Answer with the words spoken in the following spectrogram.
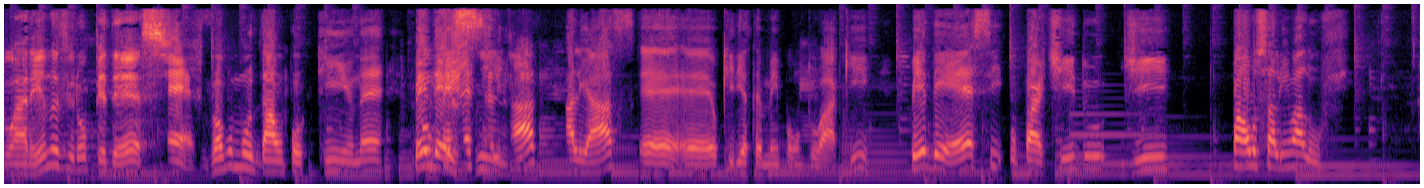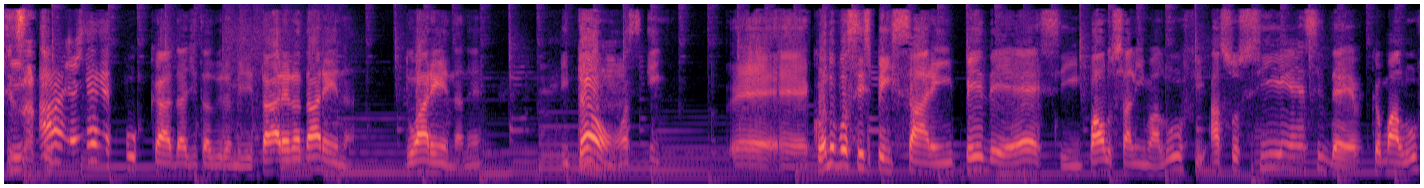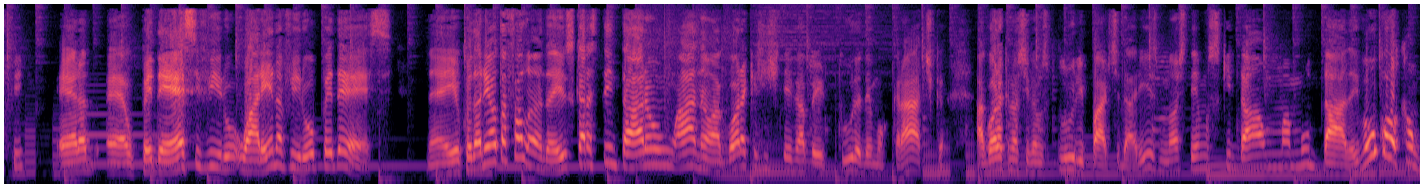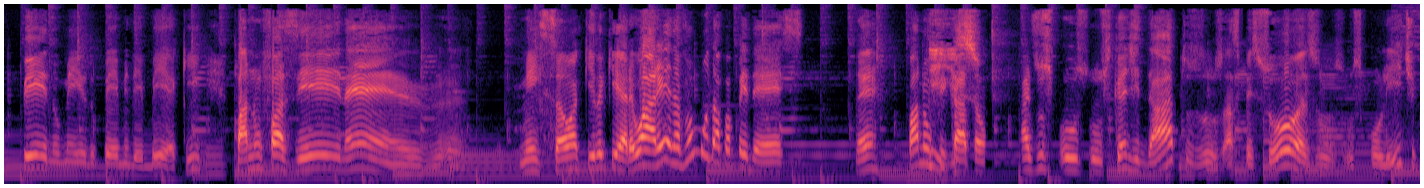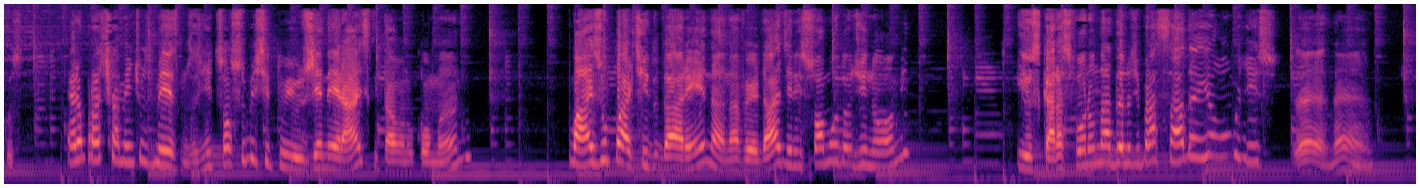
o Arena virou PDS. É, vamos mudar um pouquinho, né? PDS, aliás, aliás é, é, eu queria também pontuar aqui, PDS, o partido de Paulo Salim Maluf. Exatamente. A época da ditadura militar era da Arena, do Arena, né? Então, uhum. assim, é, é, quando vocês pensarem em PDS, em Paulo Salim Maluf, associem essa ideia, porque o Maluf era é, o PDS virou, o Arena virou o PDS. Né? E o que o Daniel tá falando, aí os caras tentaram, ah, não, agora que a gente teve abertura democrática, agora que nós tivemos pluripartidarismo, nós temos que dar uma mudada. E vamos colocar um P no meio do PMDB aqui, para não fazer, né, menção àquilo que era. O Arena, vamos mudar para PDS, né? Para não Isso. ficar tão. Mas os, os, os candidatos, os, as pessoas, os, os políticos, eram praticamente os mesmos. A gente só substituiu os generais que estavam no comando mas o partido da Arena, na verdade, ele só mudou de nome e os caras foram nadando de braçada aí ao longo disso. É, né?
